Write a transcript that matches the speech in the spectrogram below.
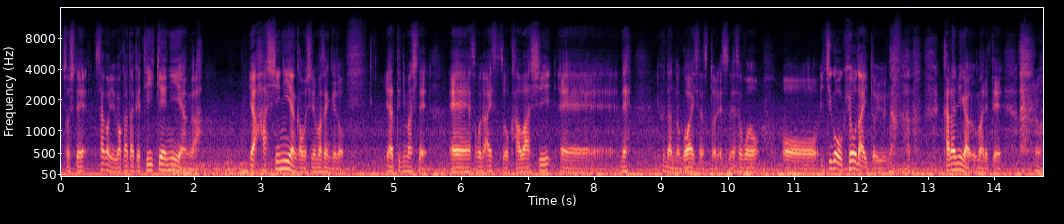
そして相模若竹 TK ニーヤンがいや発信ニーヤンかもしれませんけどやってきまして、えー、そこで挨拶を交わし、えー、ね普段のご挨拶とですねそこの1号兄弟というなんか絡みが生まれてあの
